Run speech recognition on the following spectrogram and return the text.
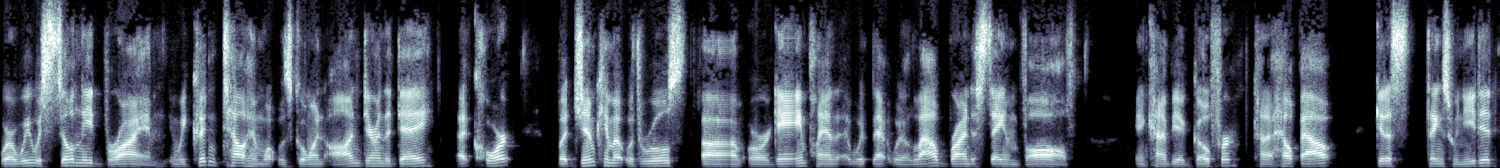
where we would still need brian and we couldn't tell him what was going on during the day at court but jim came up with rules um, or a game plan that would, that would allow brian to stay involved and kind of be a gopher, kind of help out, get us things we needed.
